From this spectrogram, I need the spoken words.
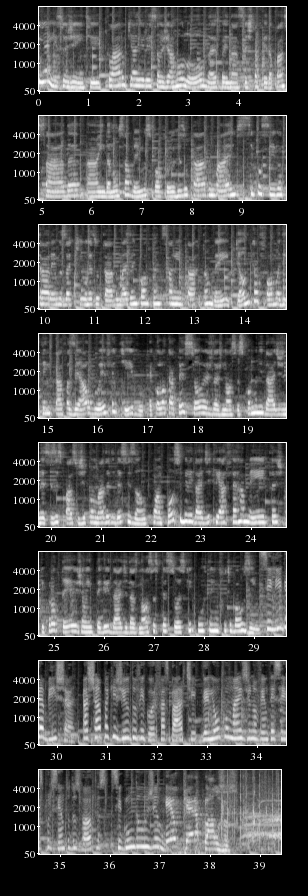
E é isso, gente. Claro que a eleição já rolou, né? Foi na sexta-feira passada. Ainda não sabemos qual foi o resultado, mas se possível traremos aqui o resultado. Mas é importante salientar também que a única forma de tentar fazer algo efetivo é colocar pessoas das nossas comunidades nesses espaços de tomada de decisão, com a possibilidade de criar ferramentas que protejam a integridade das nossas pessoas que curtem um futebolzinho. Se liga, bicha. A chapa que Gil do Vigor faz parte, ganhou com mais de 96% dos votos, segundo o G1. Eu quero aplausos.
